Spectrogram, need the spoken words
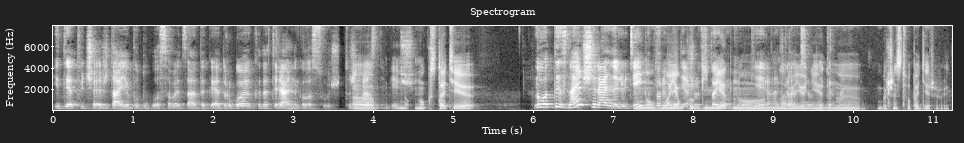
и ты отвечаешь, да, я буду голосовать за АДГ, а другое, когда ты реально голосуешь. Это же а, разные вещи. Ну, ну, кстати... Ну, вот ты знаешь реально людей, ну, которые в моем поддерживают круге нет, но на районе, я думаю, большинство поддерживает.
